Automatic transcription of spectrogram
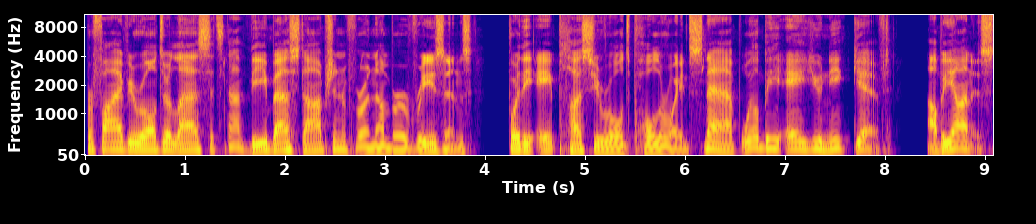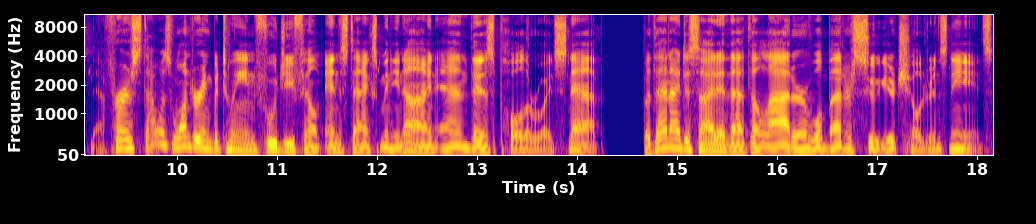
For 5 year olds or less, it's not the best option for a number of reasons. For the 8 plus year old Polaroid Snap will be a unique gift. I'll be honest, at first I was wondering between Fujifilm Instax Mini 9 and this Polaroid Snap, but then I decided that the latter will better suit your children's needs.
